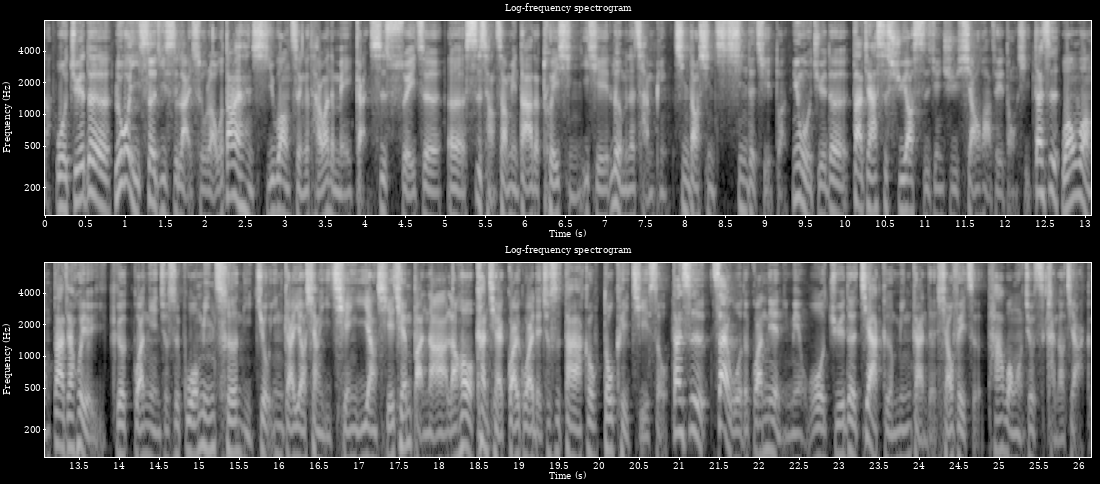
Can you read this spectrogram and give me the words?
啊。我觉得如果以设计师来说啦，我当然很希望整个台湾的美感是随着呃市场上面大家的推行一些热门的产品进到新新的阶段，因为我觉得大家是需要时间去消化这些东西，但是往往大家会有一个观念，就是国民车你就应该要像以前一样斜前板啊，然后看起来乖乖的，就是大家都都可以接受。但是在我的观念里面，我觉得价格敏感的消费者，他往往就是看到价格，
